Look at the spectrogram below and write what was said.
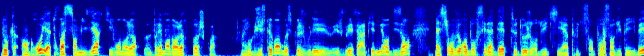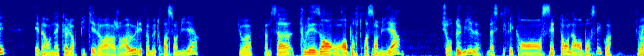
Donc, en gros, il y a 300 milliards qui vont dans leur, vraiment dans leur poche, quoi. Donc, justement, moi, ce que je voulais, je voulais faire un pied de nez en disant, bah, si on veut rembourser la dette d'aujourd'hui qui est à plus de 100% du PIB, eh ben, on n'a qu'à leur piquer leur argent à eux, les fameux 300 milliards. Tu vois, comme ça, tous les ans, on rembourse 300 milliards sur 2000, bah, ce qui fait qu'en 7 ans, on a remboursé, quoi. Oui,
